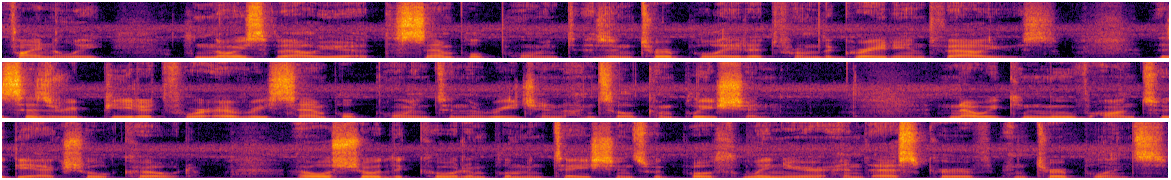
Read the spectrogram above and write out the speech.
Finally, the noise value at the sample point is interpolated from the gradient values. This is repeated for every sample point in the region until completion. Now we can move on to the actual code. I will show the code implementations with both linear and S-curve interpolants.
